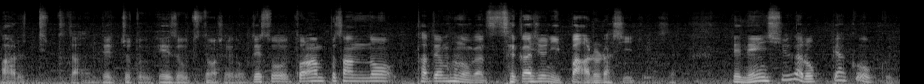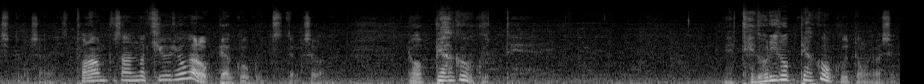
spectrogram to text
あるってた。でちょっと映像映ってましたけど。でそうトランプさんの建物が世界中にいっぱいあるらしいというですね。で年収が600億って言ってましたね。トランプさんの給料が600億って言ってましたから。ね600億って、ね、手取り600億って思いましたけ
